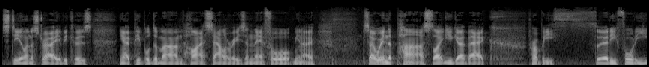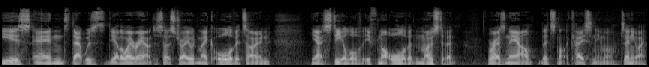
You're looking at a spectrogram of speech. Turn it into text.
steel in Australia because you know people demand higher salaries, and therefore you know So in the past, like you go back probably 30, 40 years, and that was the other way around. So Australia would make all of its own, you know, steel, or if not all of it, most of it. Whereas now that's not the case anymore. So anyway,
